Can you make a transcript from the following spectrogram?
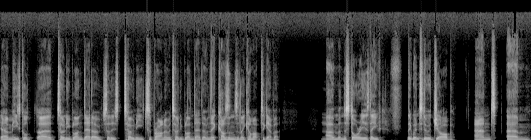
um he's called uh tony blundetto so there's tony soprano and tony blundetto and they're cousins and they come up together Mm. Um, and the story is they they went to do a job, and um,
